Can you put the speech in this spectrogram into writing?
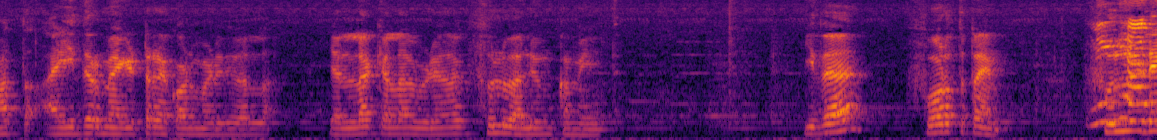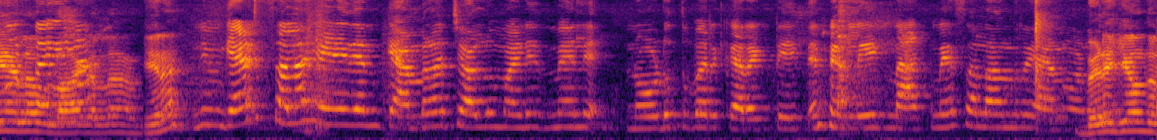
ಮತ್ತು ಐದರ ಮ್ಯಾಗಿಟ್ಟು ರೆಕಾರ್ಡ್ ಮಾಡಿದ್ವಿ ಎಲ್ಲಕ್ಕೆಲ್ಲ ವಿಡಿಯೋದಾಗ ಫುಲ್ ವ್ಯಾಲ್ಯೂಮ್ ಕಮ್ಮಿ ಐತಿ. ಇದ ಫೋರ್ತ್ ಟೈಮ್ ಫುಲ್ ಡೇ ಎಲ್ಲ ವ್ಲಾಗ್ ಎಲ್ಲ ಏನ? ನಿಮ್ಗೆ ಎಷ್ಟು ಸಲ ಹೇಳಿದೆ ಕ್ಯಾಮ್ರಾ ಚಾಲು ಮಾಡಿದ್ಮೇಲೆ ನೋಡುತ್ತು ಬರೀ ಕರೆಕ್ಟ್ ಐತೆ ಈಗ ನಾಲ್ಕನೇ ಸಲ ಅಂದ್ರೆ ಏನು ಬೆಳಗ್ಗೆ ಒಂದು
